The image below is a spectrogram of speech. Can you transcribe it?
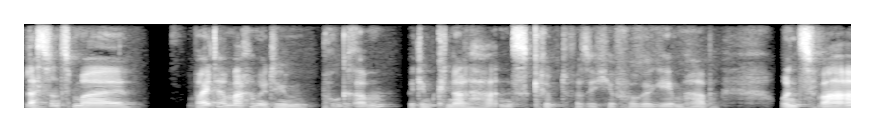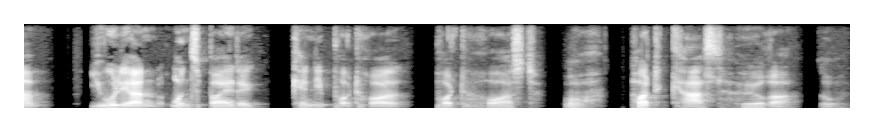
lasst uns mal weitermachen mit dem Programm, mit dem knallharten Skript, was ich hier vorgegeben habe. Und zwar, Julian, uns beide kennen die Podhor Podhorst, oh, Podcast-Hörer. So.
